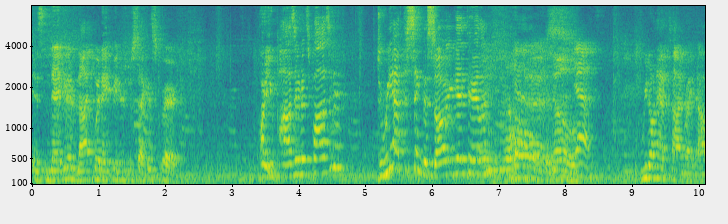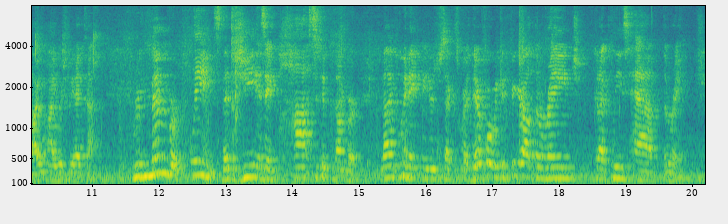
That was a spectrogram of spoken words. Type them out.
is negative 9.8 meters per second squared. Are you positive it's positive? Do we have to sing the song again, Taylor? Yes. No. Yes. We don't have time right now. I, I wish we had time. Remember, please, that g is a positive number, 9.8 meters per second squared. Therefore, we can figure out the range. Could I please have the range?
